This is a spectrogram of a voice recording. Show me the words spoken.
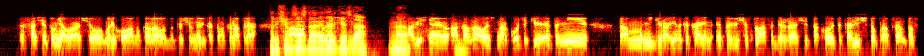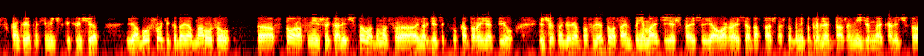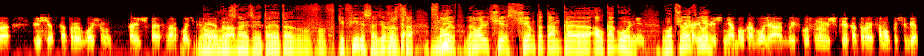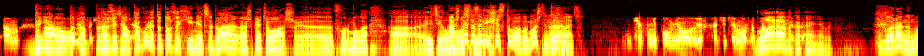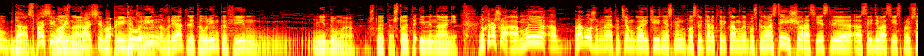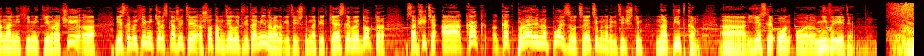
сосед у меня выращивал марихуану, казалось бы, причем, или как там, конопля. Причем здесь, а, да, энергетика. Да. Объясняю, оказалось, наркотики это не там не героин и кокаин, это вещества, содержащие такое-то количество процентов конкретных химических веществ. Я был в шоке, когда я обнаружил в сто раз меньшее количество в одном из э, энергетиков, которые я пил. И, честно говоря, после этого, сами понимаете, я считаю, я уважаю себя достаточно, чтобы не потреблять даже мизерное количество веществ, которые в большем количестве считаются наркотиками. Ну, вы раз. знаете, это, это в, в кефире содержится Слушайте, 0, да. 0 ч, с чем-то там э, алкоголь. Нет. Вот человек Михаил, не... речь не об алкоголе, а об искусственном веществе, которое само по себе там Да нет, а, ну, а, подождите, алкоголь это тоже химия, C2H5OH, э, формула э, этилового А что спирта. это за вещество, вы можете назвать? Да. Честно не помню, если хотите, можно... Гуарана какая-нибудь. Гуарана, ну... Да, спасибо, знаю. спасибо, принято. Таурин, вряд ли, таурин, кофеин, не думаю, что это, что это именно они. Ну хорошо, а мы э, продолжим на эту тему говорить через несколько минут после короткой рекламы выпуска новостей. Еще раз, если э, среди вас есть профессиональные химики и врачи, э, если вы химики, расскажите, что там делают витамины в энергетическом напитке. А если вы доктор, сообщите, а как, как правильно пользоваться этим энергетическим напитком, если он не вреден?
